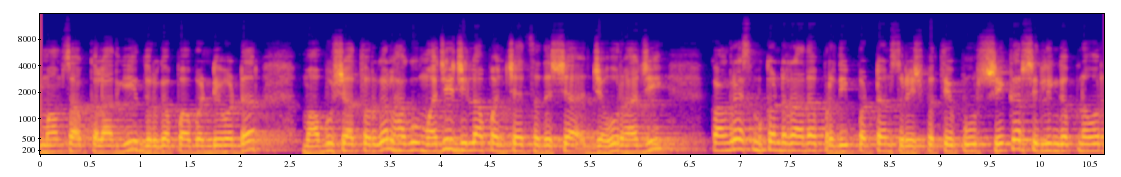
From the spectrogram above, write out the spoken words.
ಇಮಾಮ್ ಸಾಬ್ ಕಲಾದ್ಗಿ, ದುರ್ಗಪ್ಪ ಬಂಡಿವಡ್ಡರ್, ಮಾಬುಷಾ ತೊರ್ಗಲ್ ಹಾಗೂ ಮಾಜಿ ಜಿಲ್ಲಾ ಪಂಚಾಯತ್ ಸದಸ್ಯ ಜಹೂರ್ ಹಾಜಿ ಕಾಂಗ್ರೆಸ್ ಮುಖಂಡರಾದ ಪ್ರದೀಪ್ ಪಟ್ಟಣ್, ಸುರೇಶ್ ಪತ್ತೇಪೂರ್, ಶೇಖರ್ ಶಿರ್ಲಿಂಗಪ್ಪನವರ್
